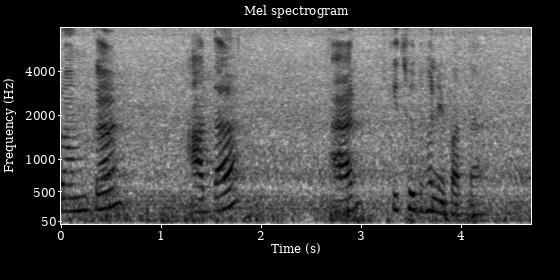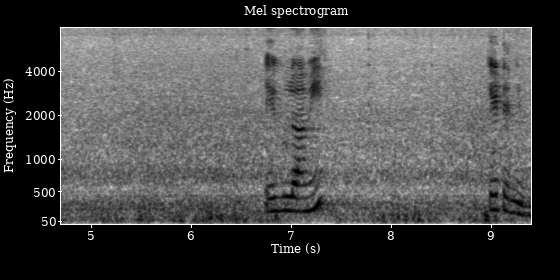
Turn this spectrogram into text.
লঙ্কা আদা আর কিছু ধনে পাতা। এগুলো আমি কেটে নেব।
